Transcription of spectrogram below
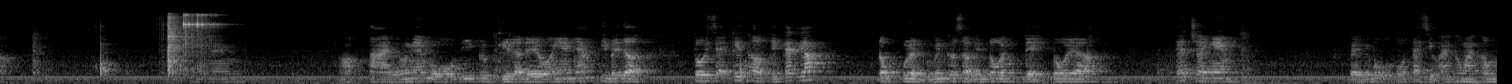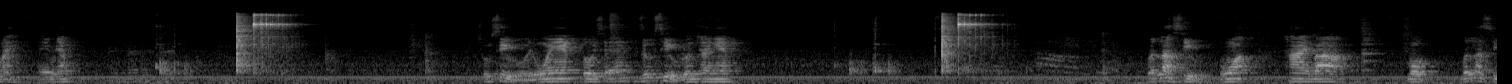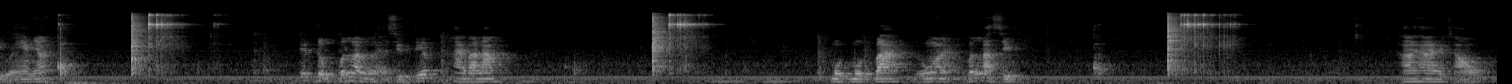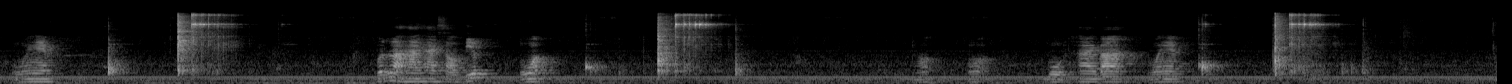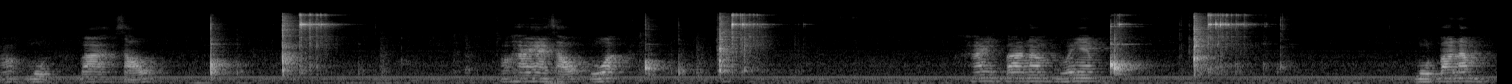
Đó tài của anh em bộ hột đi cực kỳ là đều anh em nhé thì bây giờ tôi sẽ kết hợp cái cách lắp độc quyền của bên cơ sở bên tôi để tôi uh, test cho anh em về cái bộ hột tài xỉu 2020 này anh em nhé xuống xỉu rồi đúng không anh em? Tôi sẽ giữ xỉu luôn cho anh em. Vẫn là xỉu, đúng không ạ? Hai, ba, một, vẫn là xỉu anh em nhé. Tiếp tục vẫn là lại xỉu tiếp. Hai, ba, năm. Một một, ba, đúng không ạ? Vẫn là xỉu. Hai hai, sáu, đúng không anh em? Vẫn là 226 tiếp, đúng không ạ đó, đúng một hai ba đúng không anh em? Đó 136 đó, 226 đúng không ạ? 235 đúng không anh em 135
